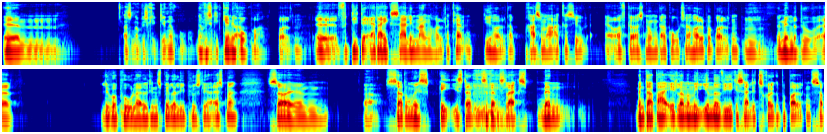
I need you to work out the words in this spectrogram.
Øhm, Altså når vi skal generobre. når vi skal generobre ja. bolden. Øh, fordi det er der ikke særlig mange hold, der kan. De hold, der presser meget aggressivt, er ofte også nogen, der er gode til at holde på bolden. Mm. Medmindre du er Liverpool, og alle dine spillere lige pludselig har astma, så, øhm, Ja. så er du måske i stand til den slags. Men, men der er bare et eller andet med, i og med, at vi ikke er særlig trygge på bolden, så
